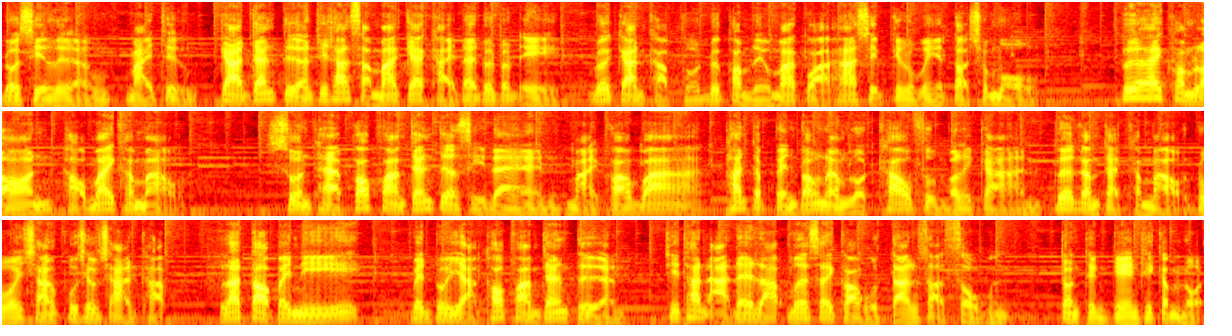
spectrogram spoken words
โดยสีเหลือง หมายถึงการแจ้งเตือนที่ท่านสามารถแก้ไขได้ด้วยตนเอง ด้วยการขับรถด้วยความเร็วมากกว่า 50 กิโลเมตรต่อชั่วโมง เพื่อให้ความร้อนเผาไหม้เขม่าส่วนแถบข้อความแจ้งเตือนสีแดง หมายความว่าท่านจะเป็นต้องนำรถเข้าศูนย์บริการ เพื่อกำจัดเขม่าโดยช่างผู้เชี่ยวชาญครับ และต่อไปนี้เป็นตัวอย่างข้อความแจ้งเตือน ที่ท่านอาจได้รับเมื่อไส้กรองอุดตันสะสม จนถึงเกณฑ์ที่กำหนด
